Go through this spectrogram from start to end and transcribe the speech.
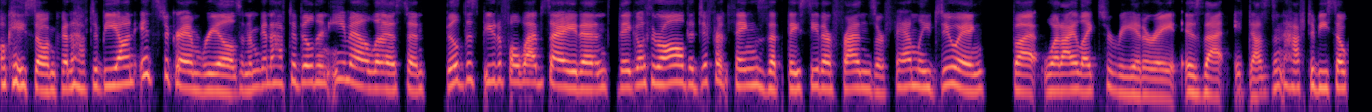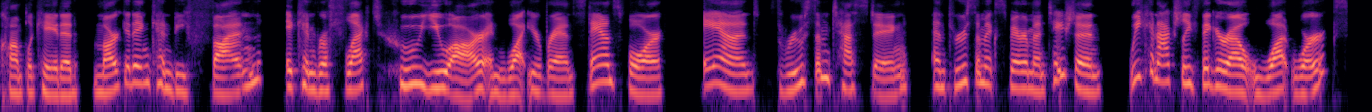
okay, so I'm going to have to be on Instagram reels and I'm going to have to build an email list and build this beautiful website. And they go through all the different things that they see their friends or family doing. But what I like to reiterate is that it doesn't have to be so complicated. Marketing can be fun it can reflect who you are and what your brand stands for. And through some testing and through some experimentation, we can actually figure out what works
